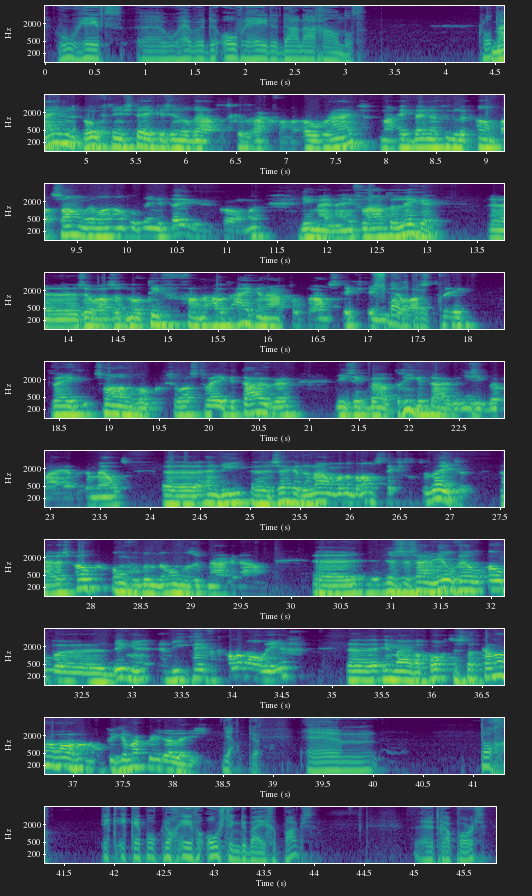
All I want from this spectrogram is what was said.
hoe, heeft, uh, hoe hebben de overheden daarna gehandeld. Klopt Mijn hoofdinsteek is inderdaad het gedrag van de overheid, maar ik ben natuurlijk en passant wel een aantal dingen tegengekomen die men heeft laten liggen. zoals het motief van de oud-eigenaar tot brandstichting, zoals twee, twee, Smallenbroek, zoals twee getuigen die zich bij, drie getuigen die zich bij mij hebben gemeld. Uh, en die uh, zeggen de naam van de brandstichter te weten. Daar is ook onvoldoende onderzoek naar gedaan. Uh, dus er zijn heel veel open dingen en die geef ik allemaal weer in mijn rapport. Dus dat kan allemaal op je gemak kun je daar lezen. Ja, ja. Um, toch, ik, ik heb ook nog even Oosting erbij gepakt. Het rapport.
